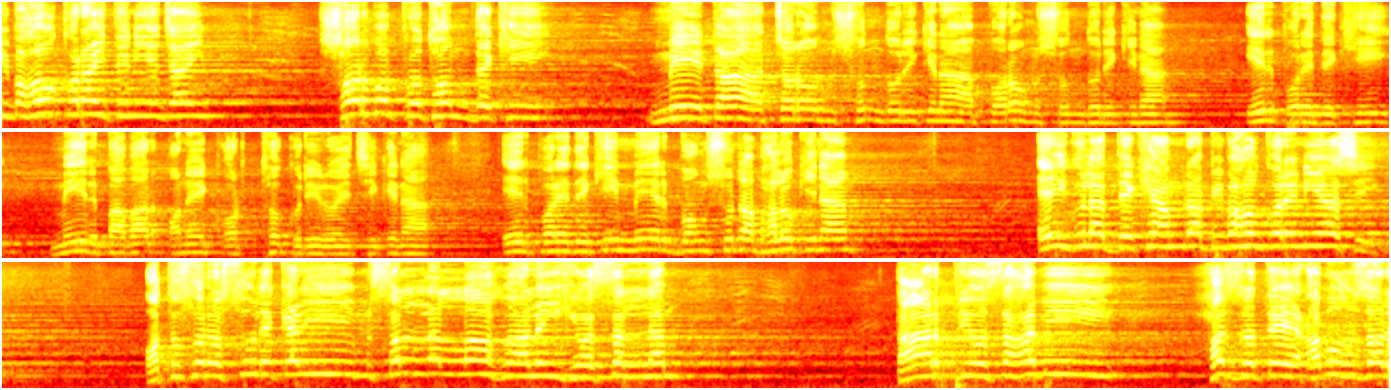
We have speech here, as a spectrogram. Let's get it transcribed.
বিবাহ করাইতে নিয়ে যাই, সর্বপ্রথম দেখি মেয়েটা চরম সুন্দরী কিনা, পরম সুন্দরী কিনা। এরপরে দেখি মেয়ের বাবার অনেক অর্থ করি রয়েছে কিনা। এরপরে দেখি মেয়ের বংশটা ভালো কিনা। এইগুলা দেখে আমরা বিবাহ করে নিয়ে আসি। অথচ রসুল করিম সাল্লাল্লাহু আলাইহি ওয়াসাল্লাম তার প্রিয় সাহাবী হজরতে আবু জর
